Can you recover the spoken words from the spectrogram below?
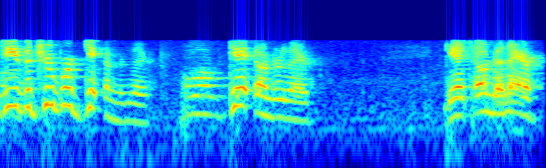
Steve the Trooper, get under there. Get under there. Get under there.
